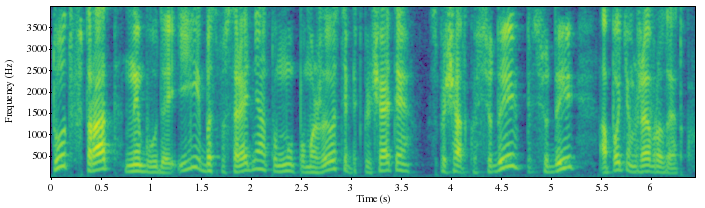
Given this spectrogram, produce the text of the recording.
Тут втрат не буде, і безпосередньо тому по можливості підключайте спочатку сюди, сюди, а потім вже в розетку.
